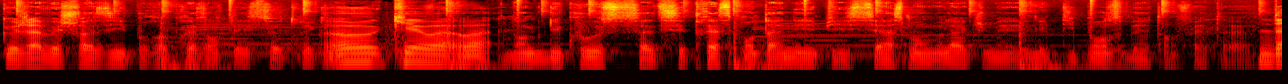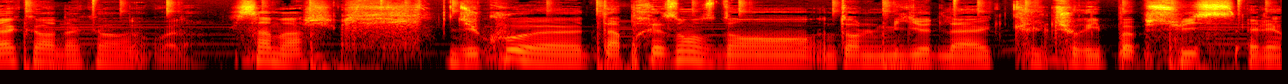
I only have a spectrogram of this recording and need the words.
que j'avais choisi pour représenter ce truc-là. Ok, ouais, ouais. Donc du coup, c'est très spontané, puis c'est à ce moment-là que je mets les petits ponces bêtes en fait. euh. D'accord, d'accord. Donc voilà. Ça marche. Du coup, euh, ta présence dans, dans le milieu de la culture hip-hop suisse, elle est,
